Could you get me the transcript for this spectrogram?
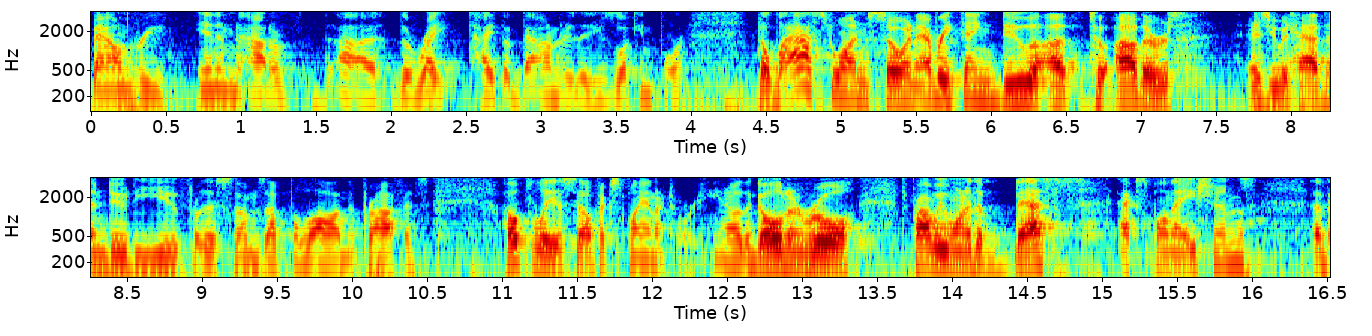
boundary in and out of uh, the right type of boundary that he's looking for. The last one, so in everything, do uh, to others as you would have them do to you, for this sums up the law and the prophets. Hopefully, is self explanatory. You know, the golden rule is probably one of the best explanations of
